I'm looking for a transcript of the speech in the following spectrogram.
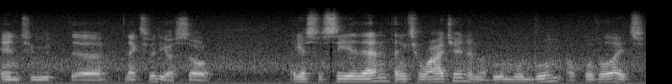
into the next video. So I guess we'll see you then. Thanks for watching, and boom, boom, boom. I'll blow the lights.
